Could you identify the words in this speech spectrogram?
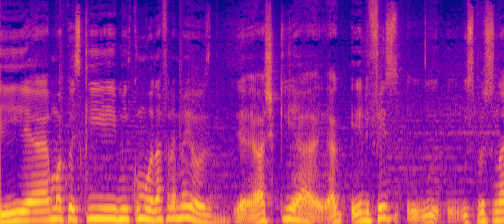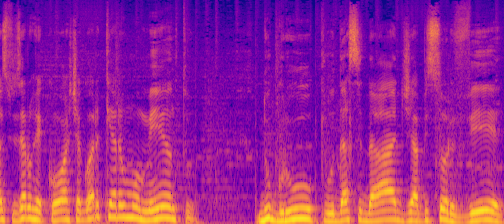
E é uma coisa que me incomodava. Falei, meu, eu acho que a- a- ele fez. Os profissionais fizeram o recorte, agora que era o momento do grupo, da cidade absorver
